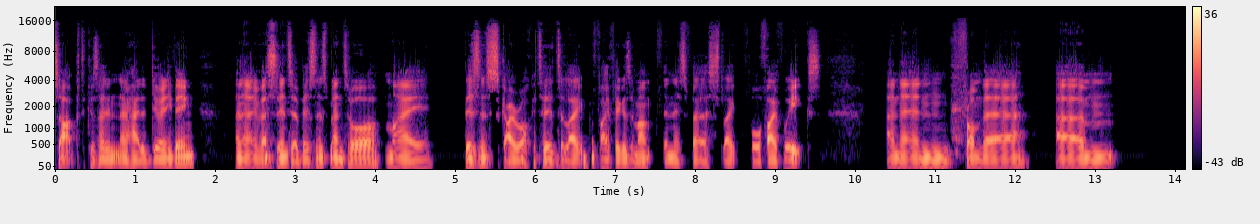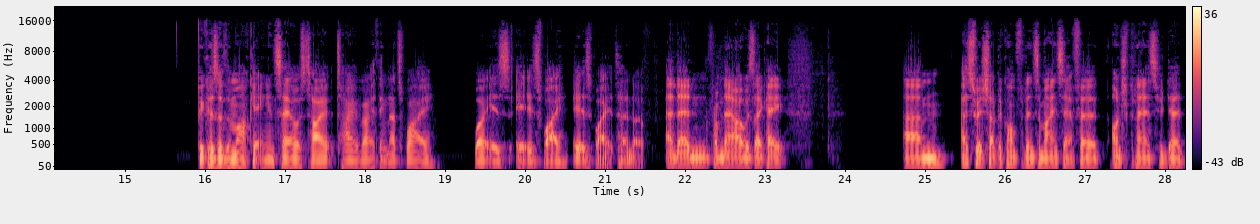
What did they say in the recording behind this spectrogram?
sucked because I didn't know how to do anything and then I invested into a business mentor. My business skyrocketed to like five figures a month in this first like four or five weeks. And then from there, um, because of the marketing and sales tie, tie over, I think that's why, well, it is, it is why, it is why it turned off. And then from there, I was like, hey, um, I switched up the confidence and mindset for entrepreneurs who dare,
